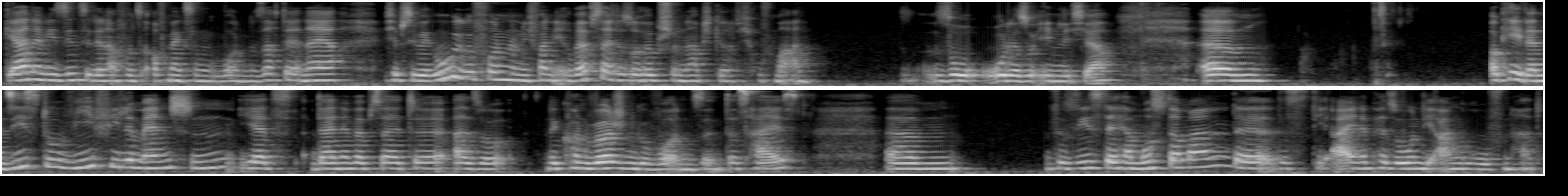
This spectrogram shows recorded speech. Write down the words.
gerne, wie sind Sie denn auf uns aufmerksam geworden? Dann sagt er, naja, ich habe Sie bei Google gefunden und ich fand Ihre Webseite so hübsch und dann habe ich gedacht, ich rufe mal an. So oder so ähnlich, ja. Ähm, okay, dann siehst du, wie viele Menschen jetzt deine Webseite, also eine Conversion geworden sind. Das heißt, ähm, Du siehst der Herr Mustermann, der, das ist die eine Person, die angerufen hat.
